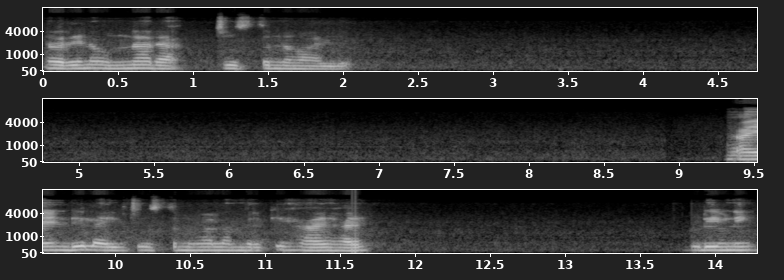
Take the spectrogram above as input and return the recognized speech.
ఎవరైనా ఉన్నారా? చూస్తున్న వాళ్ళు. హాయ్ అండి లైవ్ చూస్తున్న వాళ్ళందరికీ హాయ్ హాయ్. గుడ్ ఈవినింగ్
